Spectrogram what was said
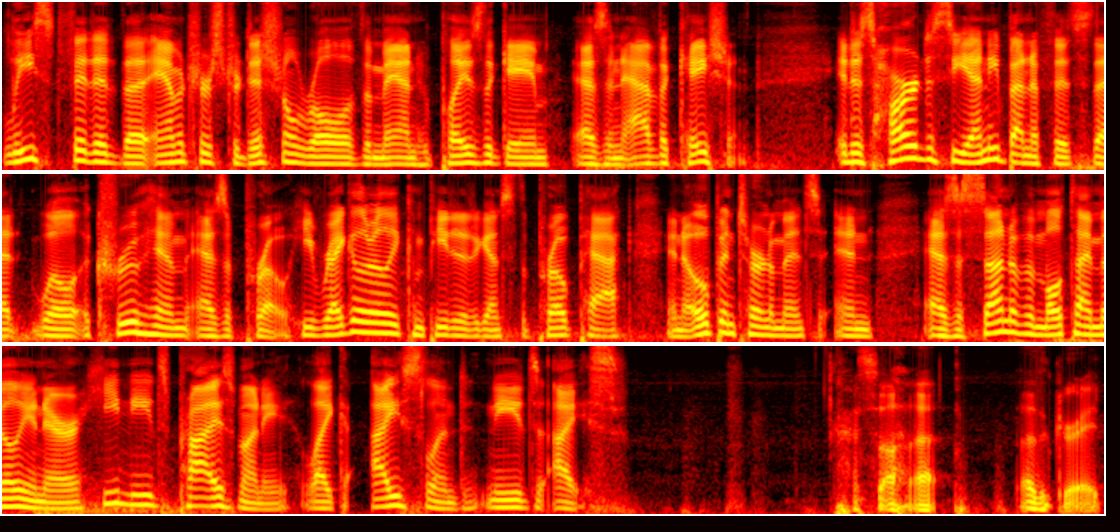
least fitted the amateur's traditional role of the man who plays the game as an avocation. It is hard to see any benefits that will accrue him as a pro. He regularly competed against the pro pack in open tournaments, and as a son of a multimillionaire, he needs prize money like Iceland needs ice. I saw that. That's great.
